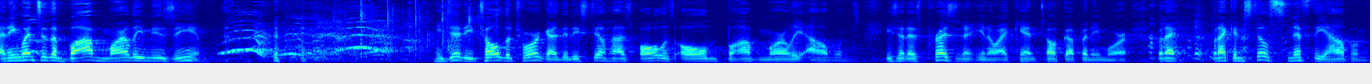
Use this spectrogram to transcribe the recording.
And he went to the Bob Marley Museum. he did. He told the tour guide that he still has all his old Bob Marley albums. He said, as president, you know, I can't talk up anymore, but I, but I can still sniff the albums.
